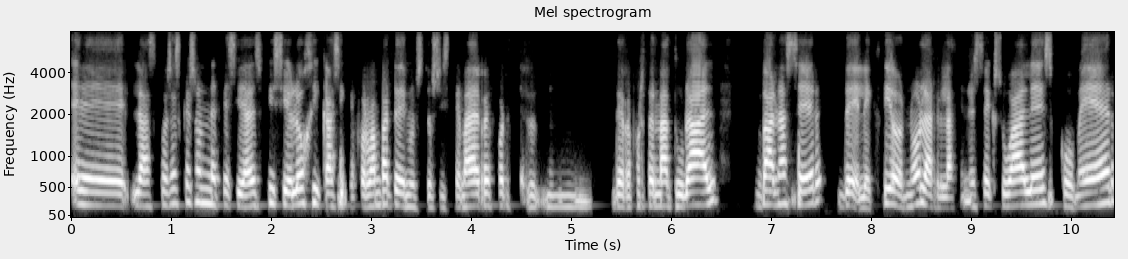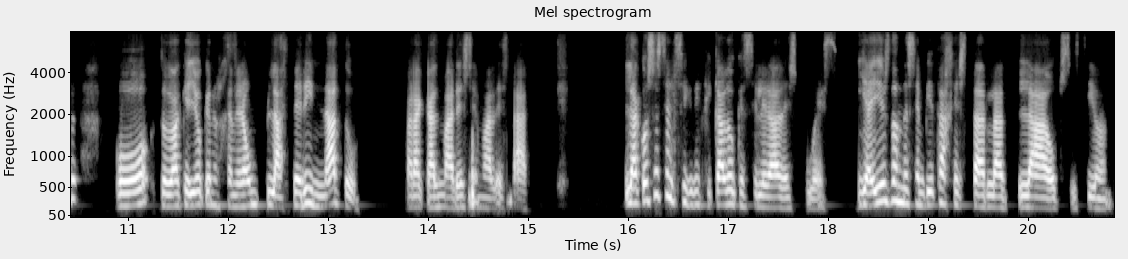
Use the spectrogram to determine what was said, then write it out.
eh, las cosas que son necesidades fisiológicas y que forman parte de nuestro sistema de refuerzo, de refuerzo natural van a ser de elección, ¿no? Las relaciones sexuales, comer o todo aquello que nos genera un placer innato para calmar ese malestar. La cosa es el significado que se le da después. Y ahí es donde se empieza a gestar la, obsesión.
